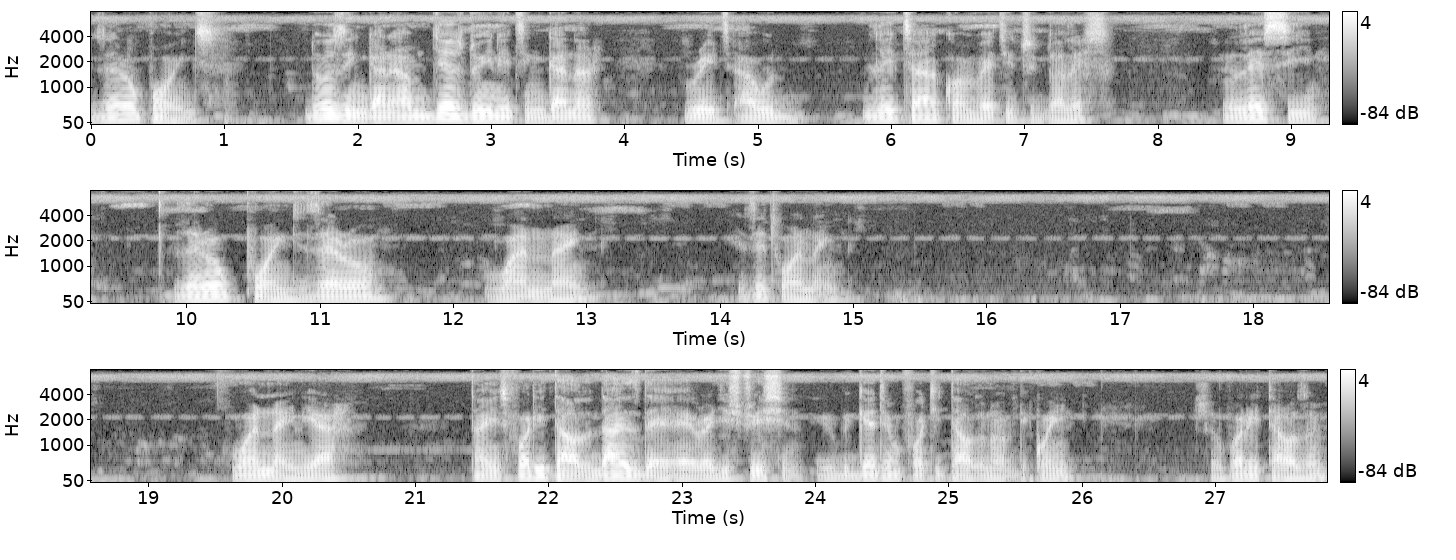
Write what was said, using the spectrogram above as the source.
zero points. Those in ghana i'm just doing it in ghana rate. I would later convert it to dollars. So let's see. 0 0.019 is it 19 19 yeah. Times 40,000 that is the uh, registration. You'll be getting 40,000 of the coin. So 40,000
